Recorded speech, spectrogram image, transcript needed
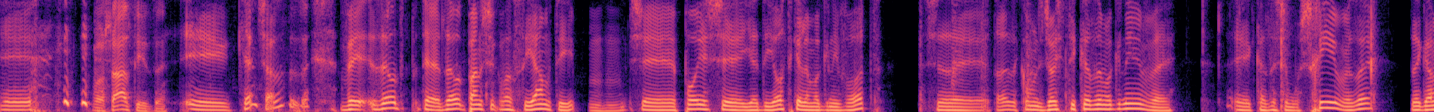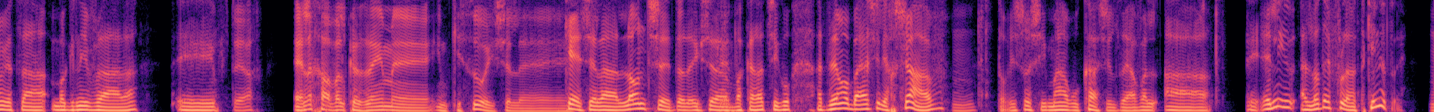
אה, כבר שאלתי את זה. אה, כן שאלת את זה וזה עוד תראה, זה עוד פאנל שכבר סיימתי מהמם. שפה יש ידיות כאלה מגניבות. שאתה רואה זה כל מיני ג'ויסטיק כזה מגניב וכזה שמושכים וזה זה גם יצא מגניב לאללה. אה, מפתח. אין לך אבל כזה עם, אה, עם כיסוי של... אה, כן, של הלונץ', אתה יודע, של כן. הבקרת שיגור. אתה יודע מה הבעיה שלי עכשיו? Mm, טוב, יש רשימה ארוכה של זה, אבל אה, אין לי, אני לא יודע איפה להתקין את זה. mm.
